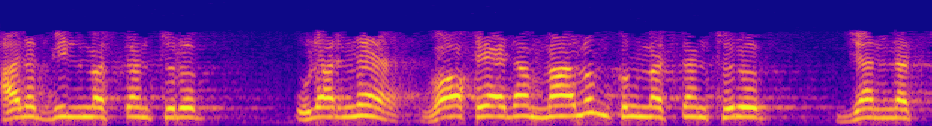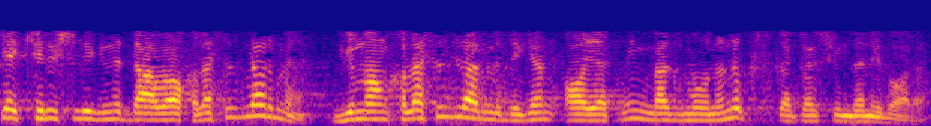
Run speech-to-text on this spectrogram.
hali bilmasdan turib ularni voqeadan ma'lum qilmasdan turib jannatga kirishlikni davo qilasizlarmi gumon qilasizlarmi degan oyatning mazmunini qisqacha shundan iborat.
